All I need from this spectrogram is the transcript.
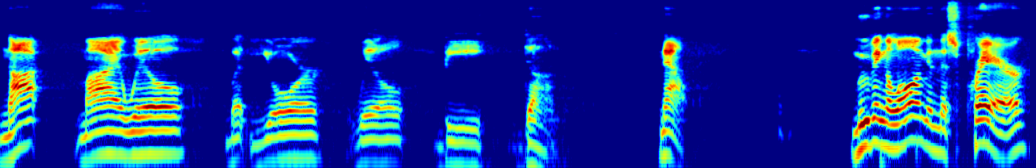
Not my will, but your will be done. Now, moving along in this prayer,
